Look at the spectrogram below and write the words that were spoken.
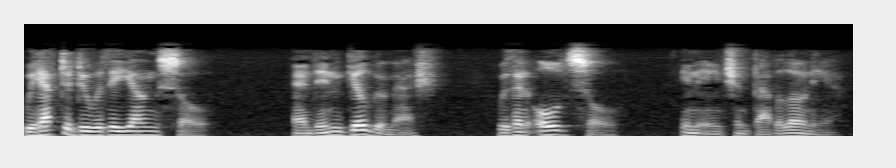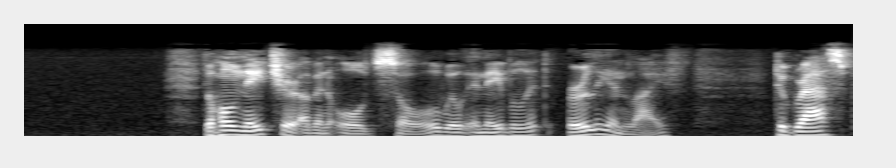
we have to do with a young soul, and in Gilgamesh, with an old soul in ancient Babylonia. The whole nature of an old soul will enable it early in life to grasp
